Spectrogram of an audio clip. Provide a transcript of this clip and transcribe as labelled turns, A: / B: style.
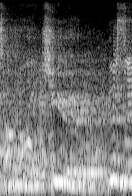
A: top of cheer, this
